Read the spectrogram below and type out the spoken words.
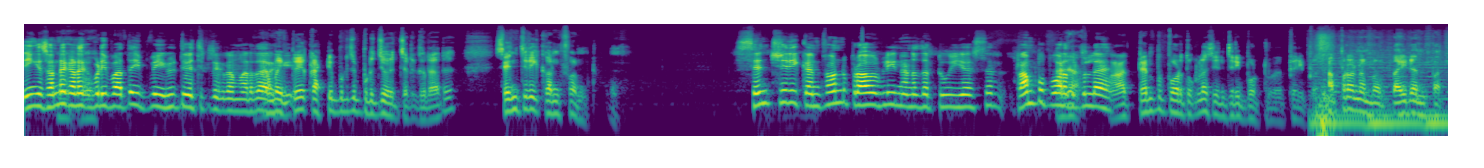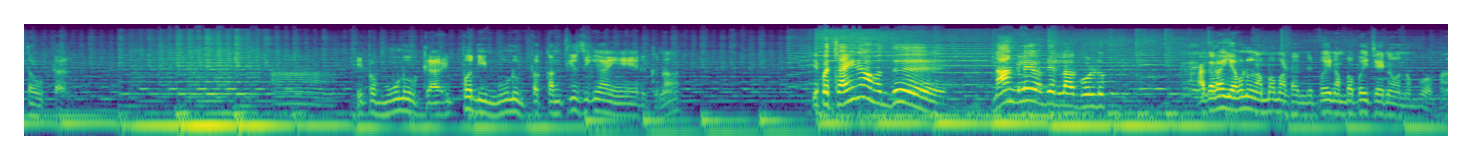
நீங்க சொன்ன கணக்குப்படி பார்த்தா இப்ப இழுத்து வச்சிட்டு இருக்கிற மாதிரி தான் இப்போயே கட்டி பிடிச்சி பிடிச்சி வச்சிருக்கிறாரு. Century confirmed century confirmed probably another two years sir Trump போறதுக்குள்ள. ட்ரம்ப் போகிறதுக்குள்ளே செஞ்சுரி போட்டுருவார் பெரியப்பா. அப்புறம் நம்ம பைடன் பத்த விட்டார். இப்போ மூணு இப்போ நீ மூணு இப்போ கன்ஃபியூசிங்காக ஏன் இருக்குன்னா இப்ப சைனா வந்து நாங்களே வந்து எல்லா கோல்டுக்கும் அதெல்லாம் எவனும் நம்ப மாட்டான். போய் நம்ம போய் சைனாவை நம்புவோமா?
